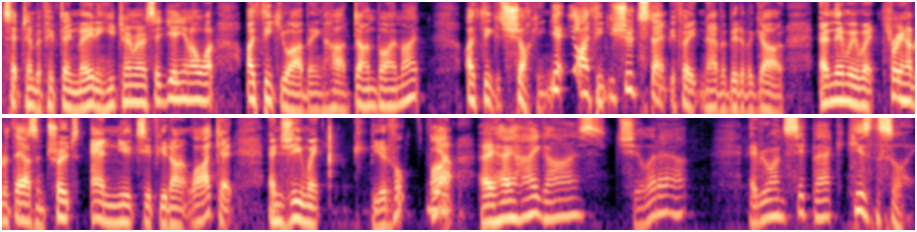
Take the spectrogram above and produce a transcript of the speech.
September 15 meeting, he turned around and said, yeah, you know what? I think you are being hard done by, mate. I think it's shocking. Yeah, I think you should stamp your feet and have a bit of a go. And then we went 300,000 troops and nukes if you don't like it. And Xi went, beautiful. Fine. Yeah. Hey, hey, hey, guys, chill it out. Everyone sit back. Here's the soy.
